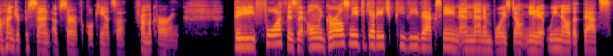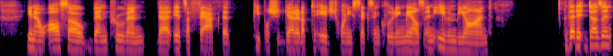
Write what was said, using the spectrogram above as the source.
100% of cervical cancer from occurring. The fourth is that only girls need to get HPV vaccine and men and boys don't need it. We know that that's, you know, also been proven that it's a fact that people should get it up to age 26, including males and even beyond that it doesn't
